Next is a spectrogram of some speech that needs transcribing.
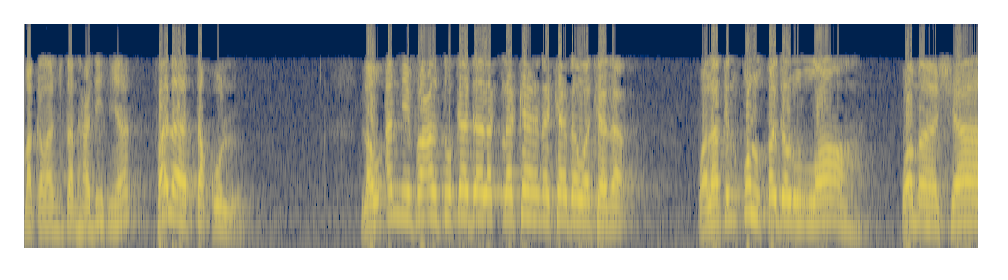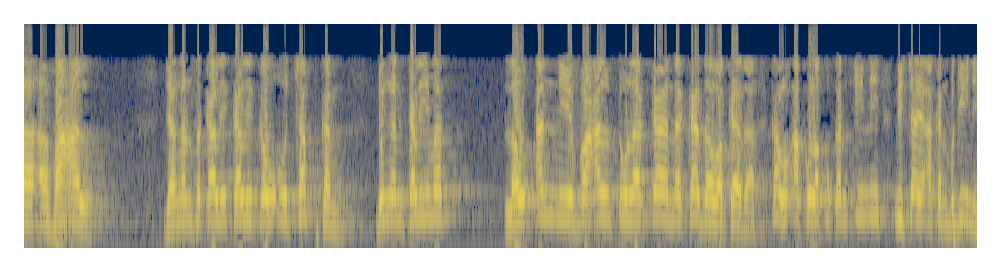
Maka lanjutan hadisnya, fala taqul Lau anni fa'altu kada lakana kada wa kada. Walakin qul qadarullah wa ma syaa fa'al. Jangan sekali-kali kau ucapkan dengan kalimat Lau anni fa'altu lakana kada wa kada. Kalau aku lakukan ini, niscaya akan begini.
